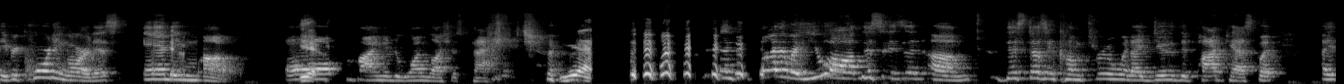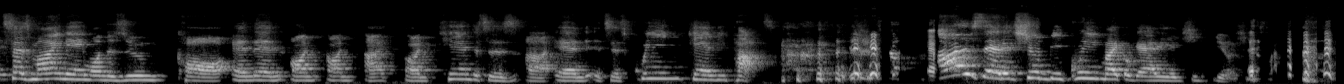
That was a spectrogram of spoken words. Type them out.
a recording artist, and a model, all Yeah. combined into one luscious package. Yeah. and by the way, you all, this isn't, um, this doesn't come through when I do the podcast, but it says my name on the Zoom call, and then on on uh, on Candace's uh, end it says Queen Candy Potts. I said it should be Queen Michael Gaddy, and she, you know, she's like.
